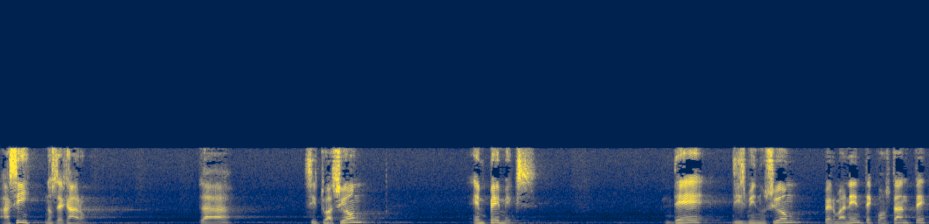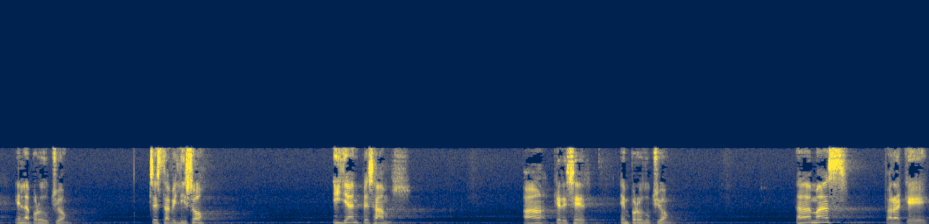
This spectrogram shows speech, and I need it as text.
Así nos dejaron la situación en Pemex de disminución permanente, constante en la producción. Se estabilizó y ya empezamos a crecer en producción. Nada más para que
